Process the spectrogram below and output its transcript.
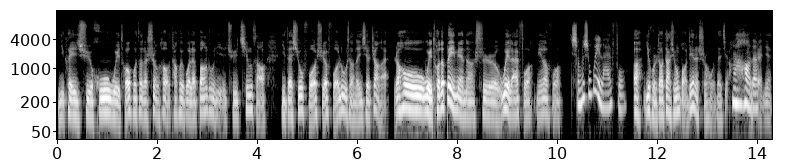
你可以去呼韦陀菩萨的圣号，他会过来帮助你去清扫你在修佛学佛路上的一些障碍。然后韦陀的背面呢是未来佛弥勒佛。什么是未来佛啊？一会儿到大雄宝殿的时候我再讲。好的概念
